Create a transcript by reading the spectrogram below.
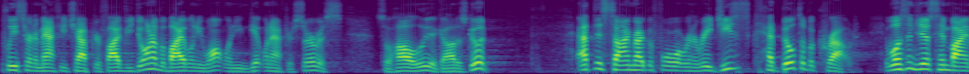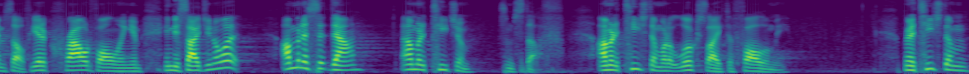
please turn to Matthew chapter 5. If you don't have a Bible and you want one, you can get one after service. So, hallelujah, God is good. At this time, right before what we're going to read, Jesus had built up a crowd. It wasn't just him by himself. He had a crowd following him and he decided, you know what? I'm going to sit down and I'm going to teach them some stuff. I'm going to teach them what it looks like to follow me. I'm going to teach them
